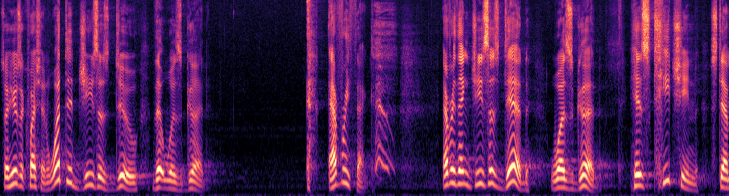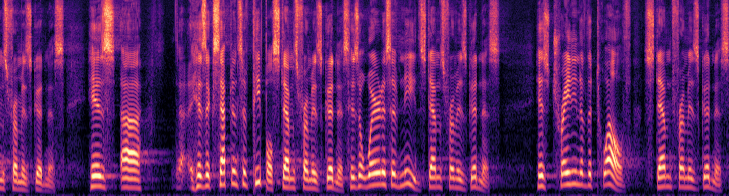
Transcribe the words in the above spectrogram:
So here's a question What did Jesus do that was good? Everything. Everything Jesus did was good. His teaching stems from his goodness. His, uh, his acceptance of people stems from his goodness. His awareness of needs stems from his goodness. His training of the 12 stemmed from his goodness.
